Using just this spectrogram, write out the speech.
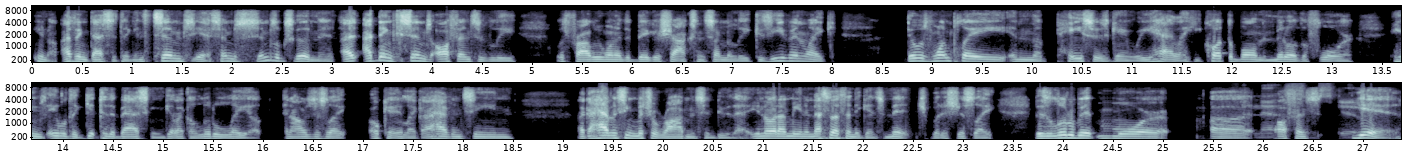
you know, I think that's the thing. And Sims, yeah, Sims, Sims looks good, man. I, I think Sims offensively was probably one of the bigger shocks in summer league because even like there was one play in the Pacers game where he had like he caught the ball in the middle of the floor he was able to get to the basket and get like a little layup. And I was just like, okay, like I haven't seen like I haven't seen Mitchell Robinson do that. You know what I mean? And that's nothing against Mitch, but it's just like there's a little bit more uh offense. Yeah.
